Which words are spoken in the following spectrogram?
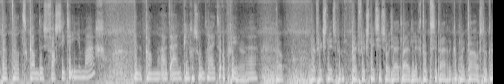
Dat, dat kan dus vastzitten in je maag. En dat kan uiteindelijk je gezondheid ook weer... Ja. eh, Nou, perfectionisme, zoals jij het uitlegt, dat zit eigenlijk op het mentale stuk, hè?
